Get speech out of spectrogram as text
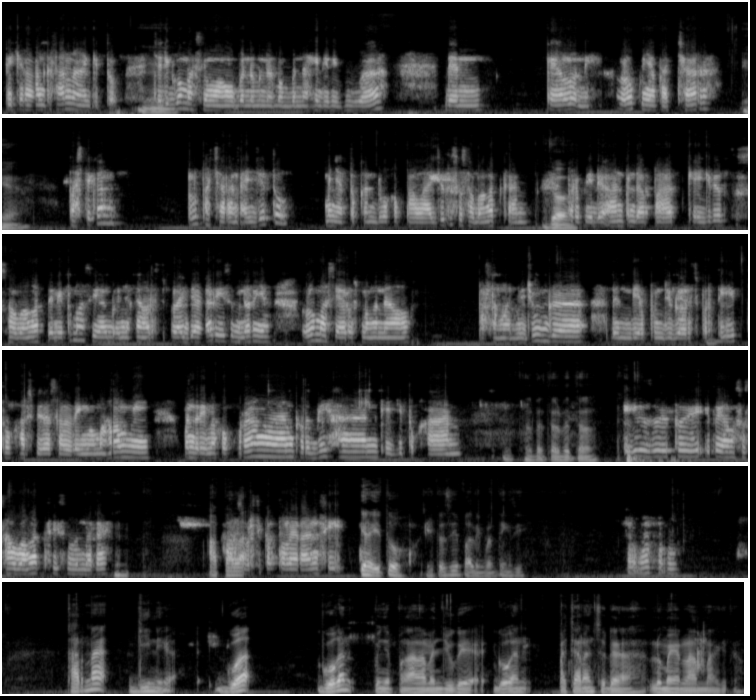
pikiran ke sana gitu. Jadi gue masih mau bener-bener membenahi diri gue dan kayak lo nih lo punya pacar. Iya. Pasti kan lu pacaran aja tuh menyatukan dua kepala aja tuh susah banget kan. Betul. perbedaan pendapat kayak gitu tuh susah banget dan itu masih banyak yang harus dipelajari sebenarnya. Lu masih harus mengenal pasangan lu juga dan dia pun juga harus seperti itu harus bisa saling memahami menerima kekurangan kelebihan kayak gitu kan. Betul betul betul itu itu itu yang susah banget sih sebenarnya. Harus apalah bersikap toleransi. Ya itu. Itu sih paling penting sih. Karena gini ya gua gua kan punya pengalaman juga ya. Gua kan pacaran sudah lumayan lama gitu.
